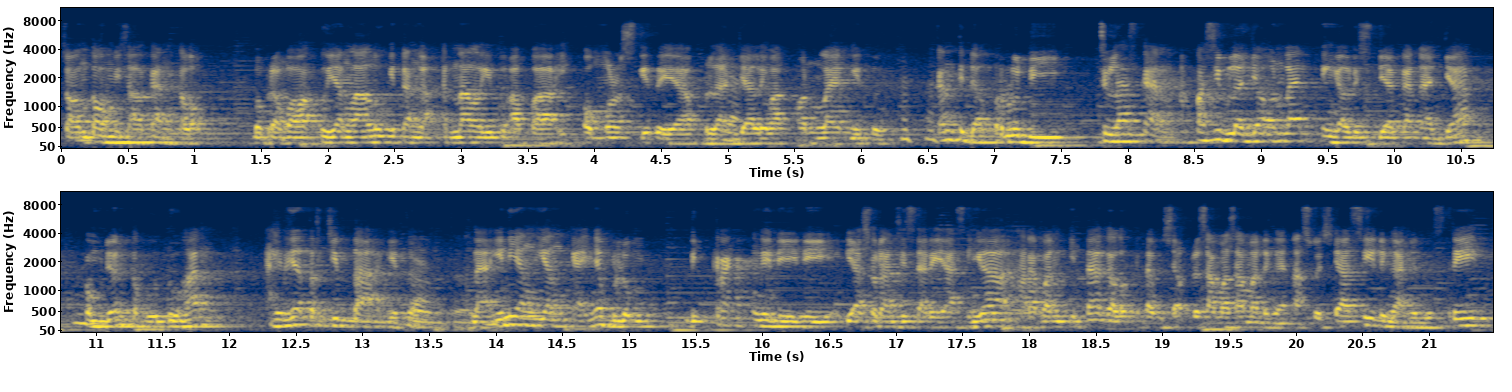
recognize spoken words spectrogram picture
Contoh misalkan kalau beberapa waktu yang lalu kita nggak kenal itu apa e-commerce gitu ya belanja ya. lewat online gitu kan tidak perlu dijelaskan apa sih belanja online tinggal disediakan aja hmm. kemudian kebutuhan akhirnya tercipta gitu. Ya, Nah ini yang yang kayaknya belum di crack nih di, di, di asuransi syariah sehingga harapan kita kalau kita bisa bersama-sama dengan asosiasi dengan industri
